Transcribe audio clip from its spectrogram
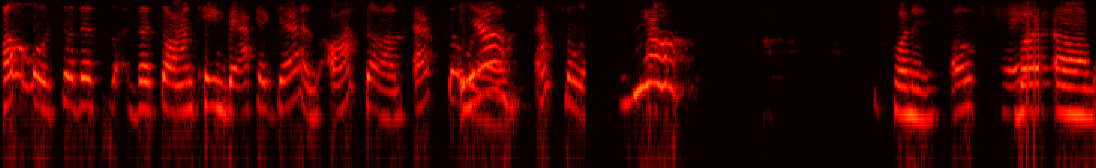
Oh, so this the song came back again. Awesome, excellent, yeah. excellent. Yeah, funny. Okay, but um,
